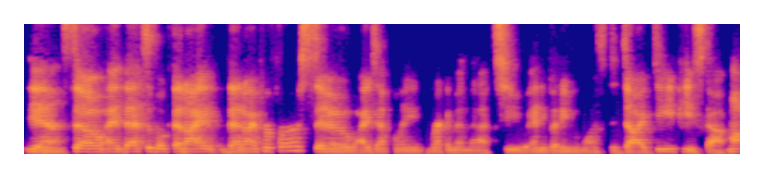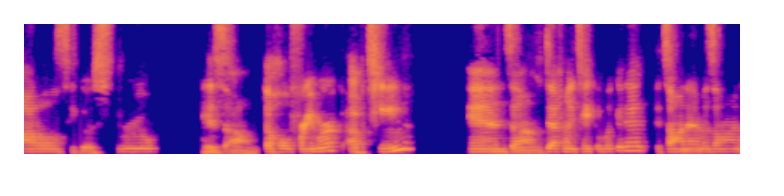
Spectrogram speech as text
Yeah, so I, that's a book that I that I prefer. So I definitely recommend that to anybody who wants to dive deep. He's got models. He goes through his um, the whole framework of team, and um, definitely take a look at it. It's on Amazon.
